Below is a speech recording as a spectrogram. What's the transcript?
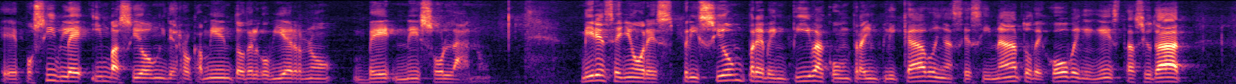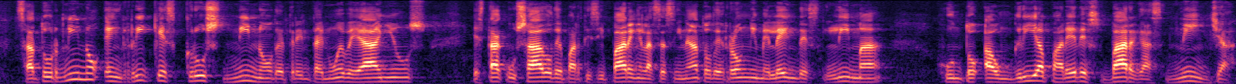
eh, posible invasión y derrocamiento del gobierno venezolano. Miren, señores, prisión preventiva contra implicado en asesinato de joven en esta ciudad. Saturnino Enríquez Cruz Nino, de 39 años, está acusado de participar en el asesinato de Ronnie Meléndez Lima junto a Hungría Paredes Vargas Ninja.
